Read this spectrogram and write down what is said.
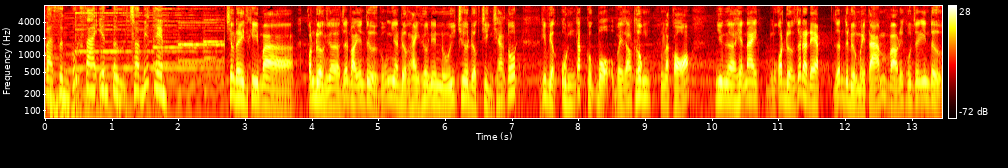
và rừng quốc gia Yên Tử cho biết thêm. Trước đây khi mà con đường dẫn vào Yên Tử cũng như đường hành hương lên núi chưa được chỉnh trang tốt, cái việc ùn tắc cục bộ về giao thông là có. Nhưng à, hiện nay một con đường rất là đẹp dẫn từ đường 18 vào đến khu dân Yên Tử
